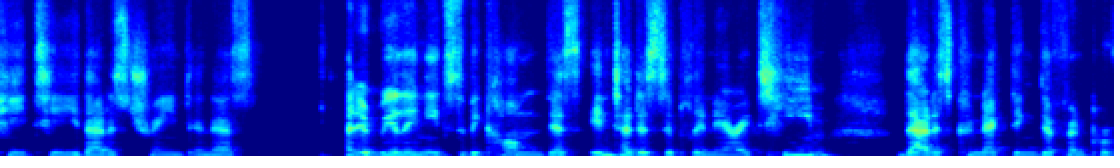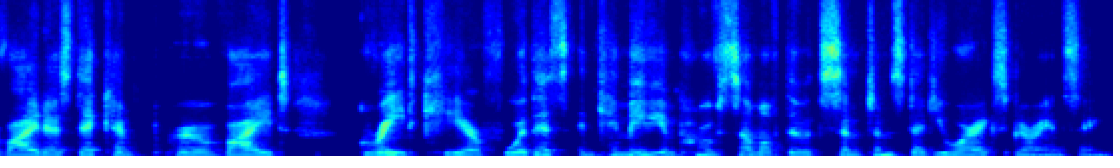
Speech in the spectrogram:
PT that is trained in this. And it really needs to become this interdisciplinary team that is connecting different providers that can provide great care for this and can maybe improve some of the symptoms that you are experiencing.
